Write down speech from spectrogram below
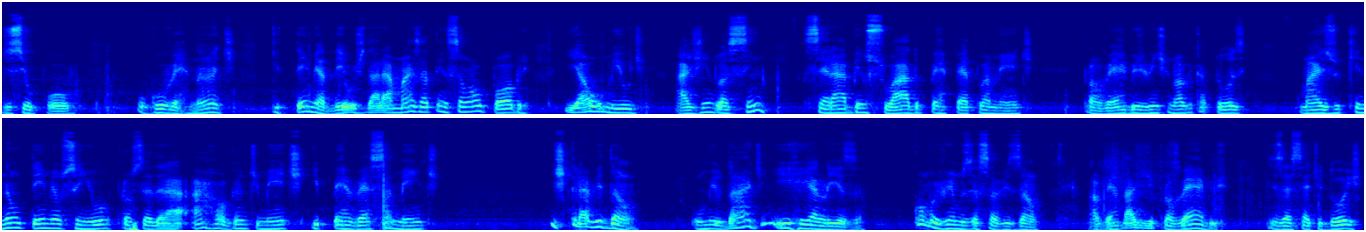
de seu povo. O governante que teme a Deus dará mais atenção ao pobre e ao humilde, Agindo assim, será abençoado perpetuamente. Provérbios 29, 14. Mas o que não teme ao Senhor procederá arrogantemente e perversamente. Escravidão, humildade e realeza. Como vemos essa visão? A verdade de Provérbios 17:2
